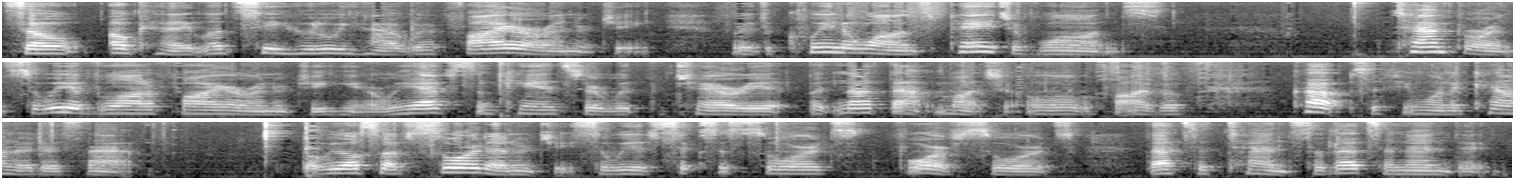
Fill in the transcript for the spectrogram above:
So, okay, let's see, who do we have? We have fire energy. We have the queen of wands, page of wands, temperance. So we have a lot of fire energy here. We have some cancer with the chariot, but not that much. Oh, the five of cups if you want to count it as that. But we also have sword energy. So we have six of swords, four of swords. That's a 10. So that's an ending.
